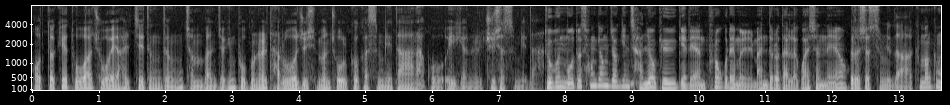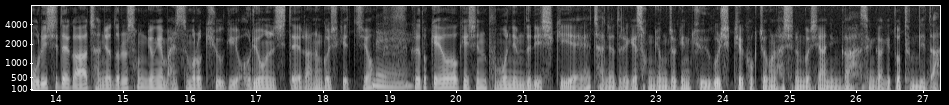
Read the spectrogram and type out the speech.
어떻게 도와주어야 할지 등등 전반적인 부분을 다루어 주시면 좋을 것 같습니다. 라고 의견을 주셨습니다. 두 분 모두 성경적인 자녀 교육에 대한 프로그램을 만들어 달라고 하셨네요. 그러셨습니다. 그만큼 우리 시대가 자녀들을 성경의 말씀으로 키우기 어려운 시대라는 것이겠지요. 네. 그래도 깨어 계신 부모님들이시기에 자녀들에게 성경적인 교육을 시킬 걱정을 하시는 것이 아닌가 생각이 또 듭니다.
